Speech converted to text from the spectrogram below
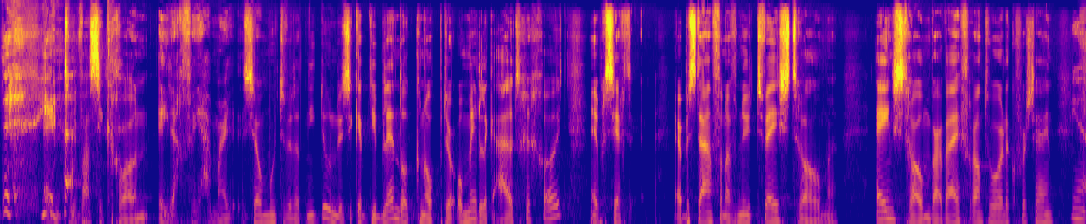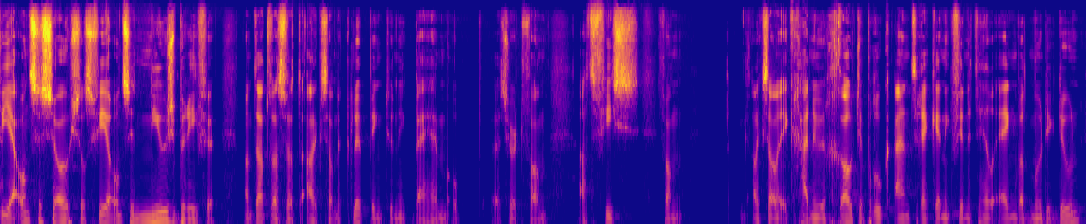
ja. En toen was ik gewoon... ik dacht van ja, maar zo moeten we dat niet doen. Dus ik heb die Blendel-knop er onmiddellijk uitgegooid... en heb gezegd, er bestaan vanaf nu twee stromen. Eén stroom waar wij verantwoordelijk voor zijn. Ja. Via onze socials, via onze nieuwsbrieven. Want dat was wat Alexander Klupping toen ik bij hem op een soort van advies van. Alexander, ik ga nu een grote broek aantrekken en ik vind het heel eng. Wat moet ik doen?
